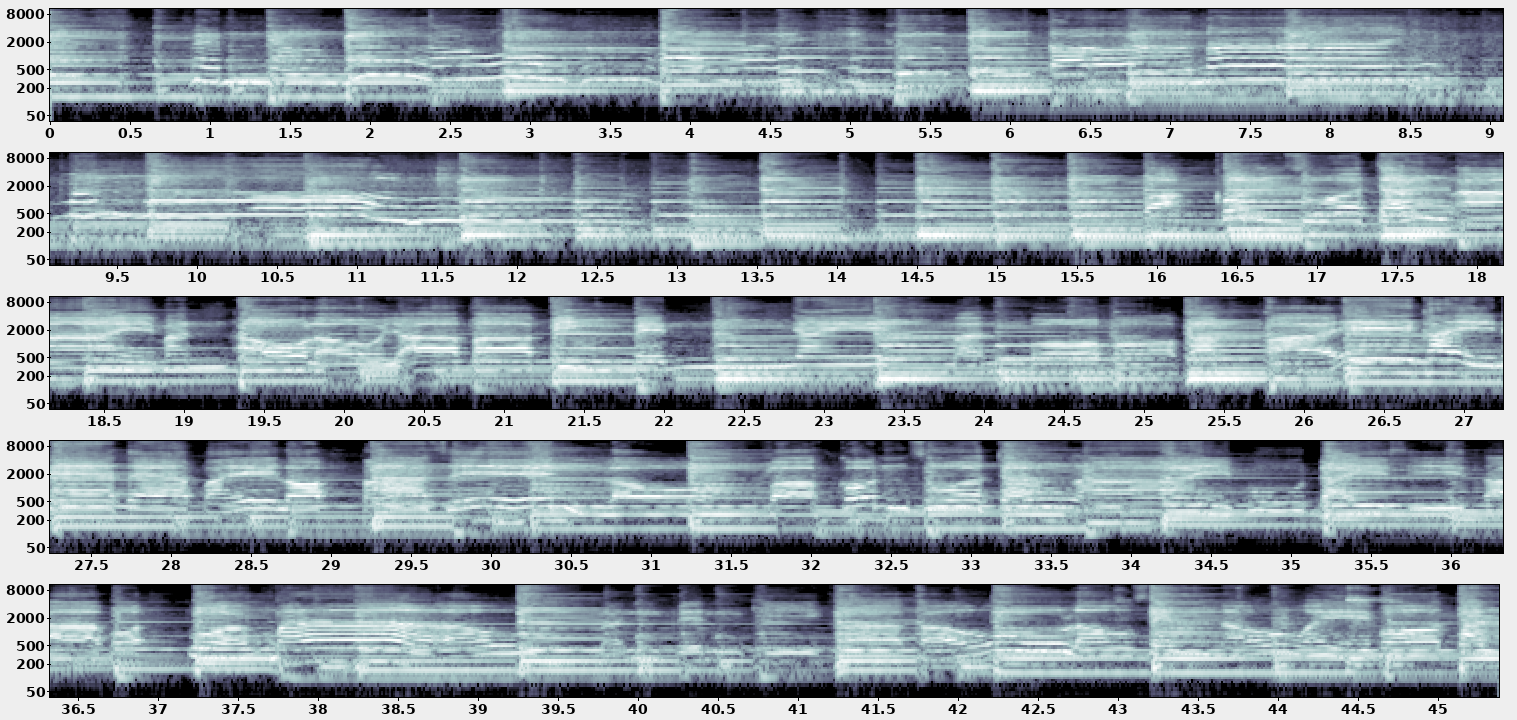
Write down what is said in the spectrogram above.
เป็นอย่างนี้เราคือหอยคือเป็นตานายมันโมมูบักคนสัวจังอายมันเอาเหล่ายาปาปิ้งเป หมอปักไปไข่แน่แต่ไปรอหาเส้นลราฝากคนสัวจังอายผู้ใดสีตาบอดปวกมาเอามันเป็นขี้ขาเขาเราเส้นเอาไว้บอทัน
